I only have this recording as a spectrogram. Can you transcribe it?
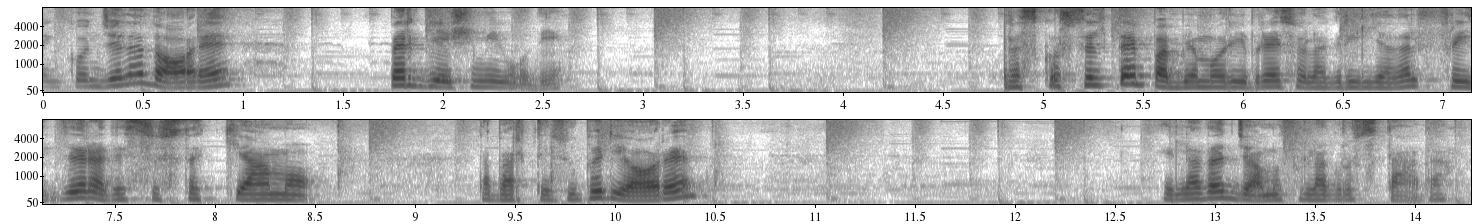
In congelatore per 10 minuti. Trascorso il tempo abbiamo ripreso la griglia dal freezer, adesso stacchiamo la parte superiore e la adagiamo sulla crostata.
